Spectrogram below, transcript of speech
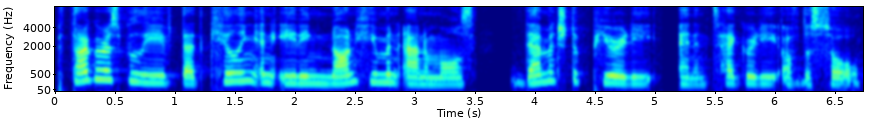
Pythagoras believed that killing and eating non human animals damaged the purity and integrity of the soul.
